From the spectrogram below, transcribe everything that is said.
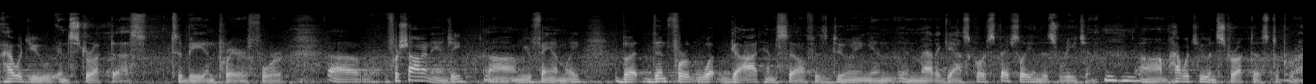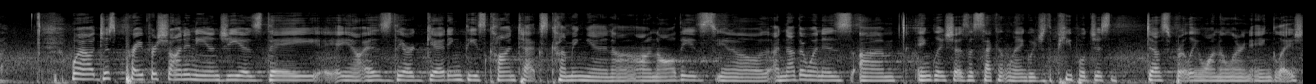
how would you instruct us to be in prayer for uh, for Sean and Angie, um, your family, but then for what God Himself is doing in, in Madagascar, especially in this region? Um, how would you instruct us to pray? Well, just pray for Sean and Angie as they, you know, as they're getting these contacts coming in on, on all these, you know. Another one is um, English as a second language. The people just desperately want to learn English,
